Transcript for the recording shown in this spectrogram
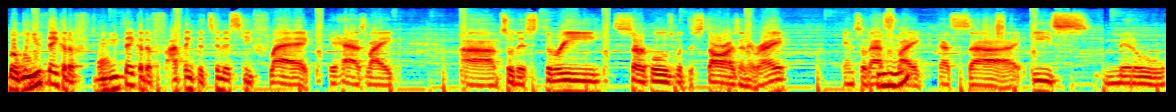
but when you think of the when you think of the, I think the Tennessee flag, it has like, um, so there's three circles with the stars in it, right? And so that's Mhm. like that's uh, east, middle,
